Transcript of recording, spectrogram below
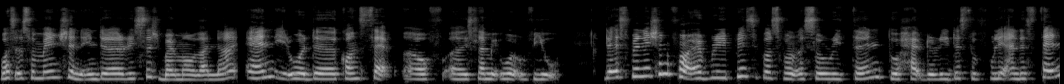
was also mentioned in the research by Maulana and it was the concept of uh, Islamic worldview. The explanation for every principles were also written to help the readers to fully understand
